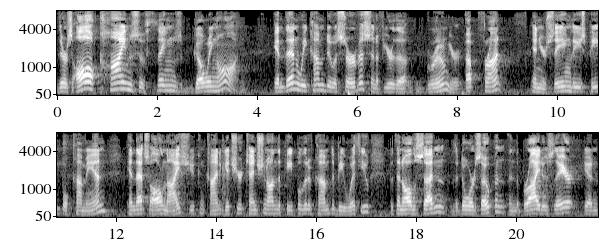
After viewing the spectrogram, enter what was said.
There's all kinds of things going on. And then we come to a service, and if you're the groom, you're up front, and you're seeing these people come in, and that's all nice. You can kind of get your attention on the people that have come to be with you. But then all of a sudden, the door's open and the bride is there, and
